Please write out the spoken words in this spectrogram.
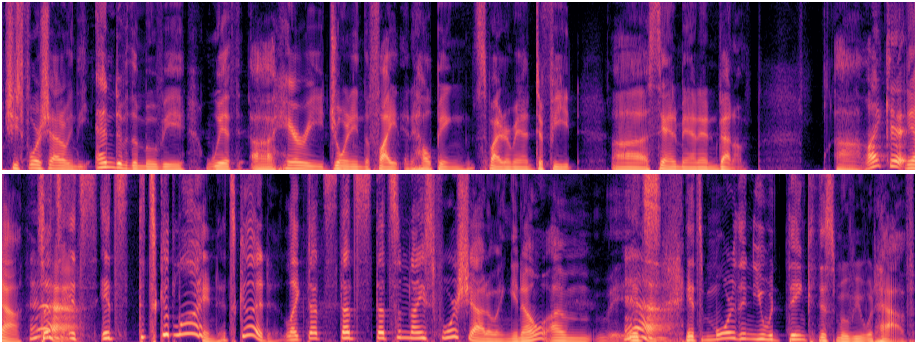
she's foreshadowing the end of the movie with uh, Harry joining the fight and helping Spider-Man defeat uh, Sandman and Venom. I like it. Yeah. So it's, it's it's it's a good line. It's good. Like that's that's that's some nice foreshadowing, you know? Um it's Yeah. it's more than you would think this movie would have.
